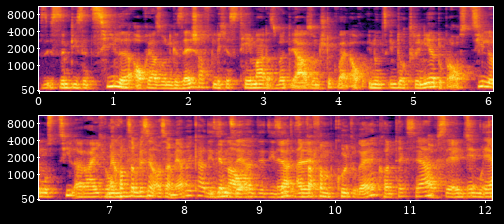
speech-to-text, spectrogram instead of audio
sind diese Ziele auch ja so ein gesellschaftliches Thema. Das wird ja so ein Stück weit auch in uns indoktriniert. Du brauchst Ziele, musst Zielerreichung. Man kommt so ein bisschen aus Amerika, die Genau. sind, sehr, die, die sind Ja, einfach vom kulturellen Kontext her Auch sehr hinzumotiviert.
